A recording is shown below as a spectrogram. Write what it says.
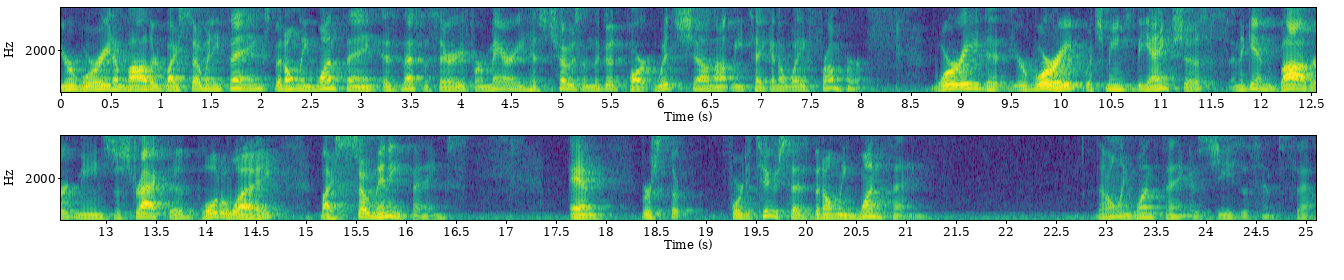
You're worried and bothered by so many things, but only one thing is necessary, for Mary has chosen the good part, which shall not be taken away from her. Worried, you're worried, which means to be anxious. And again, bothered means distracted, pulled away by so many things. And verse 42 says, but only one thing. That only one thing is Jesus himself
